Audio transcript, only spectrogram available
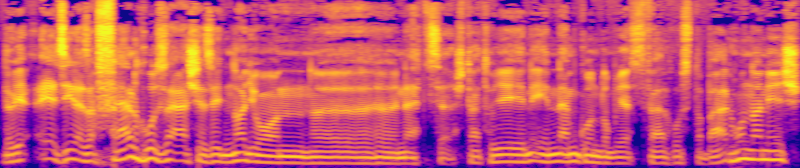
de ezért ez a felhozás, ez egy nagyon necces. Tehát, hogy én, én nem gondolom, hogy ezt felhozta bárhonnan is,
